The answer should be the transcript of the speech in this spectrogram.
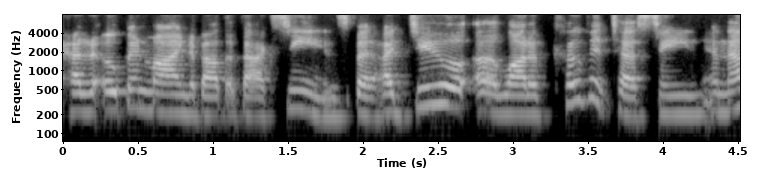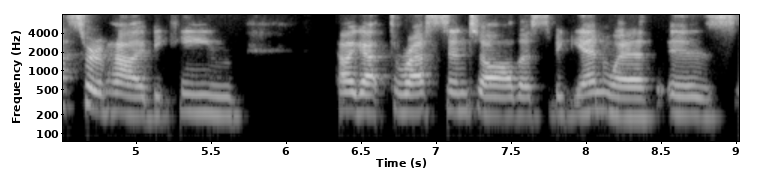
had an open mind about the vaccines, but I do a lot of COVID testing. And that's sort of how I became, how I got thrust into all this to begin with is,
